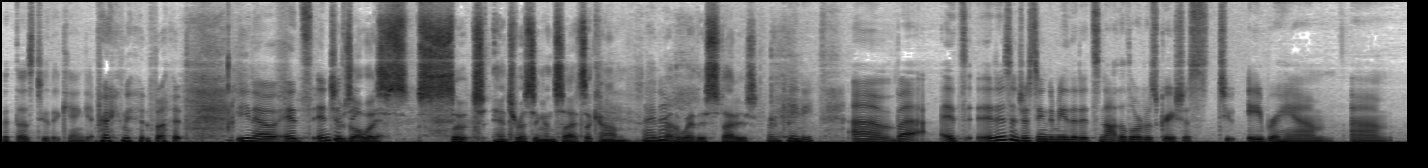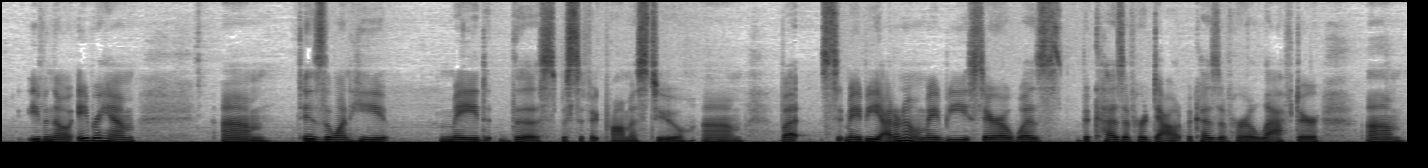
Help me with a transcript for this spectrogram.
with those two that can get pregnant. but, you know, it's interesting. There's always that, such interesting insights that come by the way they studies. From Katie. Um, but it's, it is interesting to me that it's not the Lord was gracious to Abraham, um, even though Abraham um, is the one he made the specific promise to. Um, but maybe I don't know. Maybe Sarah was because of her doubt, because of her laughter. Um,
